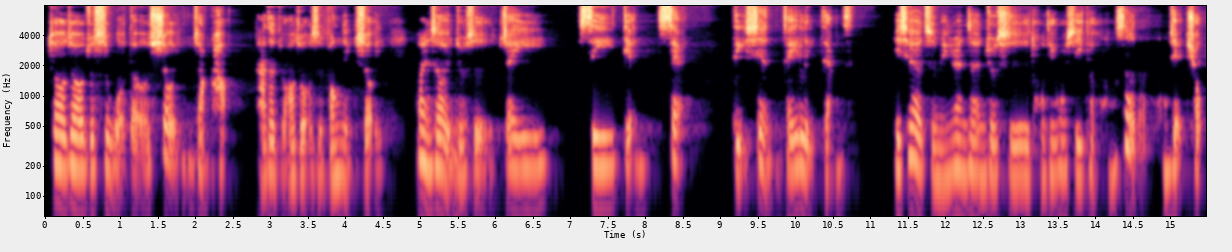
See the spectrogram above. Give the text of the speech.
最后最后就是我的摄影账号，它这主要做的是风景摄影，风景摄影就是 J C 点 Sell 底线 Daily 这样子，一切的指名认证就是头贴或是一颗黄色的红血球。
